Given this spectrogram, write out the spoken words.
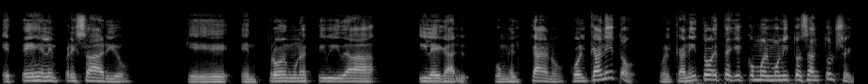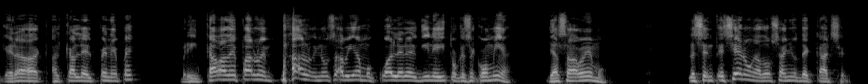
Este es el empresario que entró en una actividad ilegal con el cano, con el canito, con el canito este que es como el monito de Santurce, que era alcalde del PNP. Brincaba de palo en palo y no sabíamos cuál era el guineito que se comía. Ya sabemos. Le sentenciaron a dos años de cárcel.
